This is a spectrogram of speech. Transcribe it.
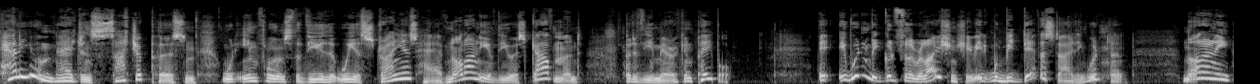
How do you imagine such a person would influence the view that we Australians have, not only of the US government, but of the American people? it, it wouldn't be good for the relationship. It would be devastating, wouldn't it? Not only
